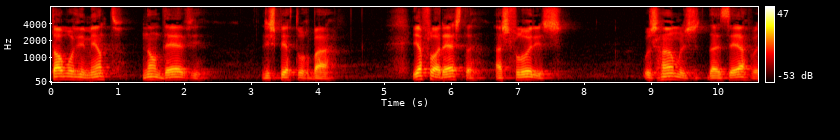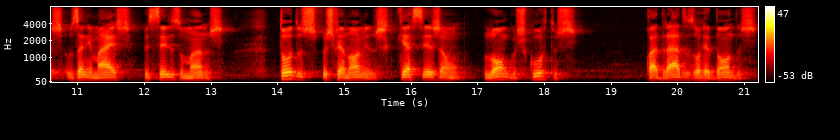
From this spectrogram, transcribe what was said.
tal movimento não deve lhes perturbar. E a floresta, as flores, os ramos das ervas, os animais, os seres humanos, todos os fenômenos, quer sejam longos, curtos, quadrados ou redondos,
